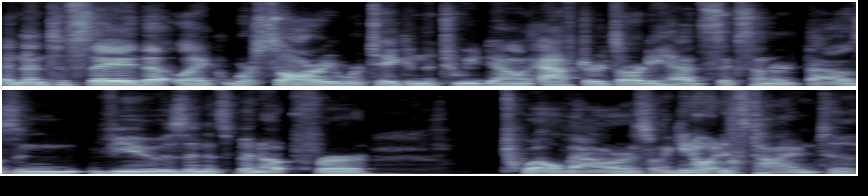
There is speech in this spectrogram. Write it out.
and then to say that like we're sorry we're taking the tweet down after it's already had 600,000 views and it's been up for 12 hours like you know what it's time to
